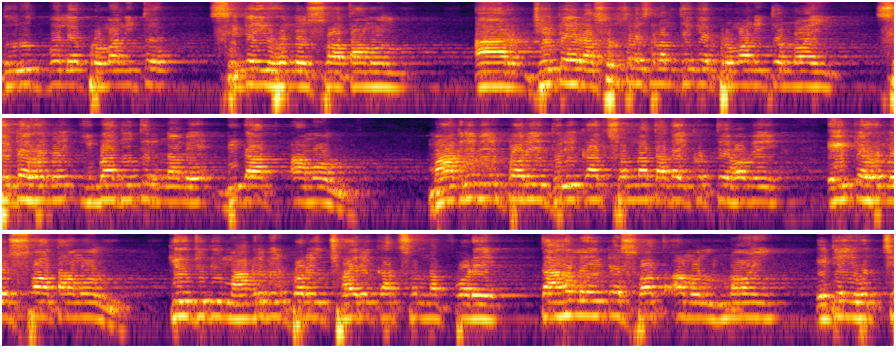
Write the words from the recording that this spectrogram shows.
দুরুদ বলে প্রমাণিত, সেটাই হলো সৎ আমল। আর যেটা রাসুল সাল্লাহ সাল্লাম থেকে প্রমাণিত নয়, সেটা হলো ইবাদতের নামে বিদাত আমল। মাগরিবের পরে দুই কাজ সন্ন্যাত আদায় করতে হবে, এইটা হলো সৎ আমল। কেউ যদি মাগরিবের পরে ছয় রেখাত সন্ন্যাত পড়ে, তাহলে এটা সৎ আমল নয়। এটাই হচ্ছে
